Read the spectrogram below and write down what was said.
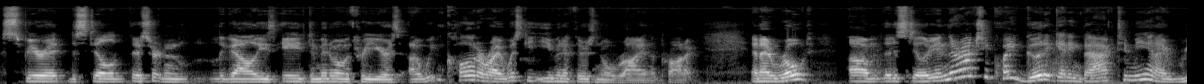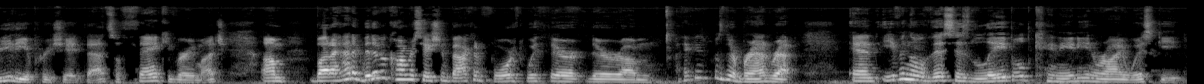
spirit, distilled, there's certain legalities, aged a minimum of three years. Uh, we can call it a rye whiskey even if there's no rye in the product. And I wrote um, the distillery, and they're actually quite good at getting back to me, and I really appreciate that. So thank you very much. Um, but I had a bit of a conversation back and forth with their their um, I think it was their brand rep, and even though this is labeled Canadian rye whiskey,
